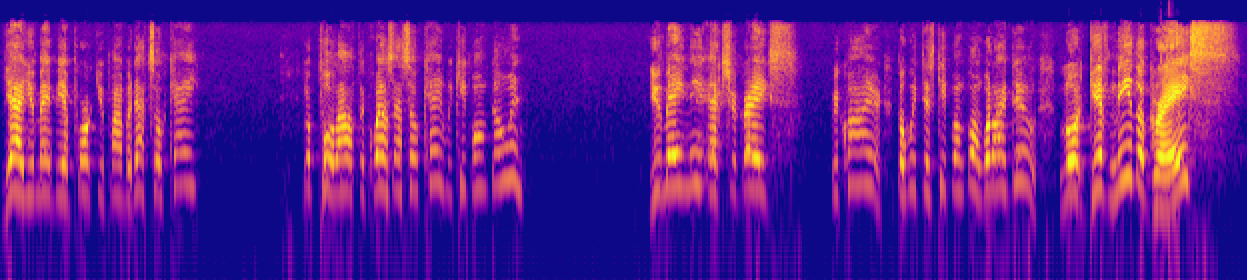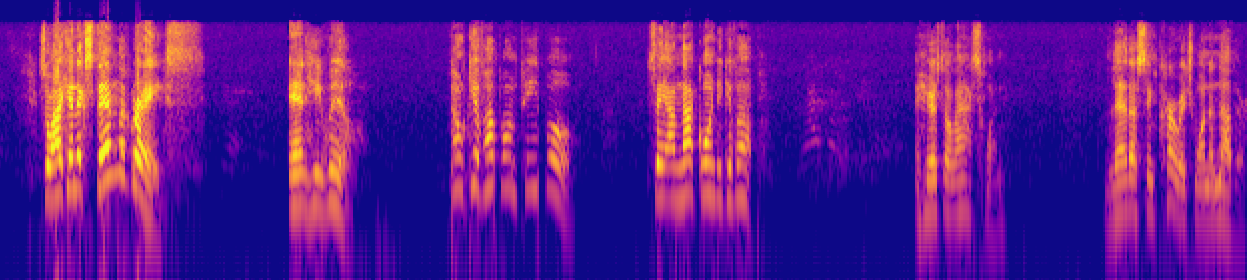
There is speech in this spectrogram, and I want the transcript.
Yeah, you may be a porcupine, but that's okay. We'll pull out the quails, that's okay. We keep on going. You may need extra grace required, but we just keep on going. What do I do? Lord, give me the grace so I can extend the grace. And he will. Don't give up on people. Say, I'm not going to give up. And here's the last one. Let us encourage one another.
